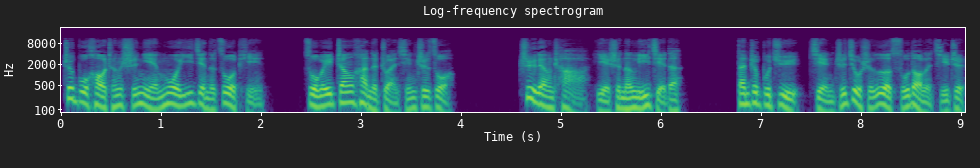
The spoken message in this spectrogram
这部号称十年磨一剑的作品，作为张翰的转型之作，质量差也是能理解的。但这部剧简直就是恶俗到了极致。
